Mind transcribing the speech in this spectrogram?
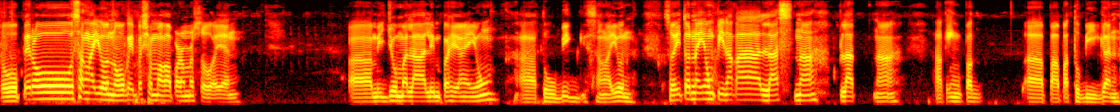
so pero sa ngayon okay pa siya mga farmers so ayan Ah, medyo malalim pa siya yung ah, tubig sa ngayon. So ito na yung pinaka last na plot na aking pag ah, papatubigan.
